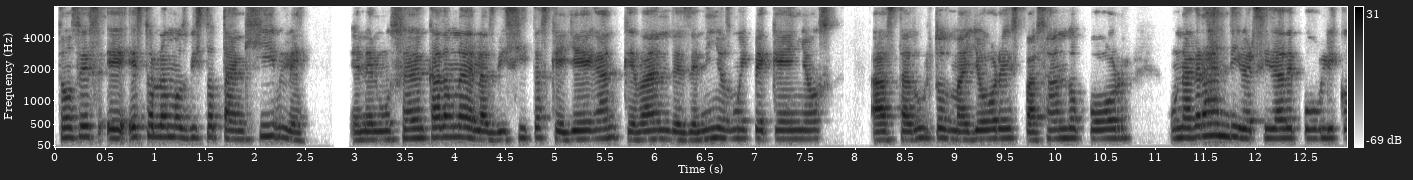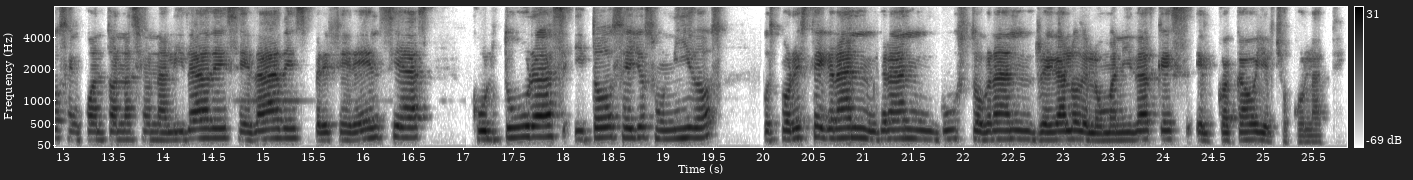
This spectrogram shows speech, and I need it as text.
Entonces, eh, esto lo hemos visto tangible en el museo, en cada una de las visitas que llegan, que van desde niños muy pequeños hasta adultos mayores, pasando por una gran diversidad de públicos en cuanto a nacionalidades, edades, preferencias, culturas y todos ellos unidos pues por este gran, gran gusto, gran regalo de la humanidad que es el cacao y el chocolate.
